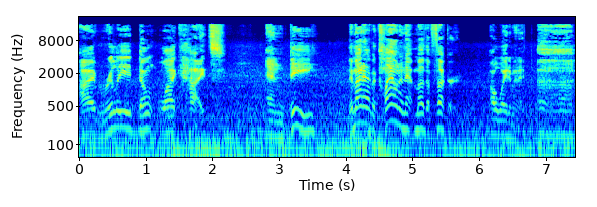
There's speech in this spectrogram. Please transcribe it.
I really don't like heights. And D, they might have a clown in that motherfucker. Oh, wait a minute. Uh,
